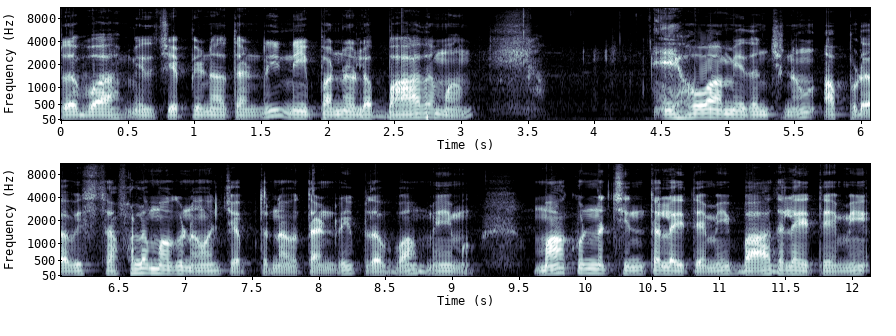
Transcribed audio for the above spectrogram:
ప్రభా మీరు చెప్పిన తండ్రి నీ పన్నుల భారము ఎహోవా మీద ఉంచును అప్పుడు అవి సఫలమగును అని చెప్తున్నావు తండ్రి. ప్రభా మేము మాకున్న చింతలైతేమి బాధలైతేమి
